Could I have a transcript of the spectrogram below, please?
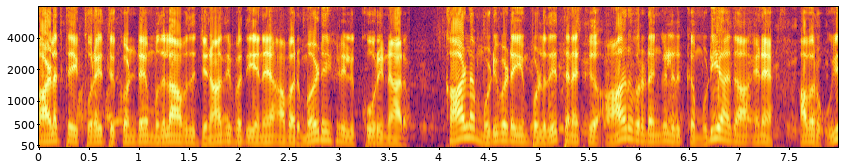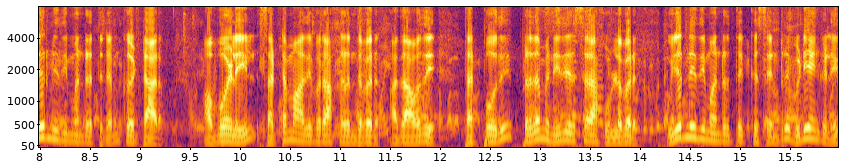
காலத்தை குறைத்துக் கொண்டு முதலாவது ஜனாதிபதி என அவர் மேடைகளில் கூறினார் காலம் முடிவடையும் பொழுது தனக்கு ஆறு வருடங்கள் இருக்க முடியாதா என அவர் உயர்நீதிமன்றத்திடம் கேட்டார் அவ்வேளையில் சட்டமா அதிபராக இருந்தவர் அதாவது தற்போது பிரதம நீதியரசராக உள்ளவர் உயர்நீதிமன்றத்துக்கு சென்று விடயங்களை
